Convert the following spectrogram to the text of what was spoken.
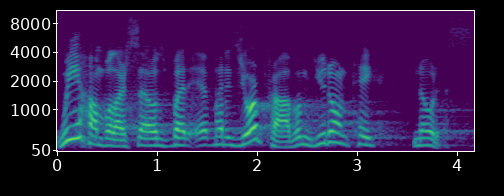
We humble ourselves, but, but it's your problem. You don't take notice.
